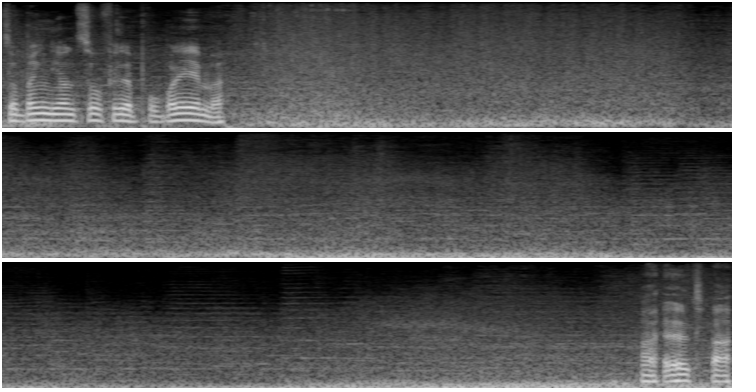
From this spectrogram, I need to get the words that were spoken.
So bringen die uns so viele Probleme. Alter.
